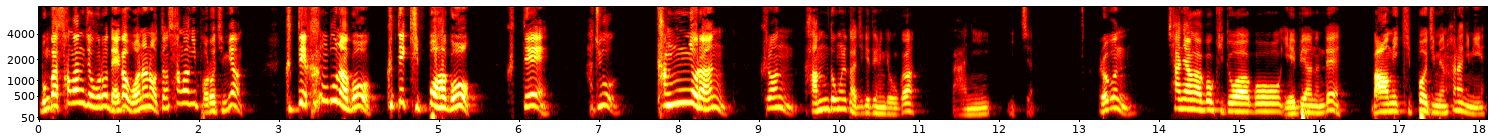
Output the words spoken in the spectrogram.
뭔가 상황적으로 내가 원하는 어떤 상황이 벌어지면 그때 흥분하고 그때 기뻐하고 그때 아주 강렬한 그런 감동을 가지게 되는 경우가 많이 있죠. 여러분, 찬양하고 기도하고 예배하는데 마음이 기뻐지면 하나님이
